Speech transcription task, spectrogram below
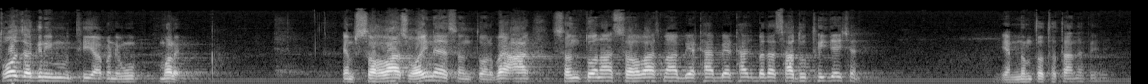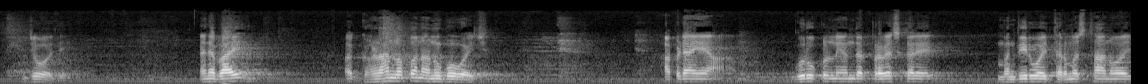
તો જ અગ્નિથી આપણને હું મળે. એમ સહવાસ હોય ને સંતો ભાઈ, આ સંતોના સહવાસમાં બેઠા બેઠા જ બધા સાધુ થઈ જાય છે ને. એમનેમ તો થતા નથી. જુઓ જે. અને ભાઈ ઘણા લોકોના અનુભવ હોય છે. આપણે અહીંયા ગુરુકુળની અંદર પ્રવેશ કરે, મંદિર હોય, ધર્મસ્થાન હોય,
